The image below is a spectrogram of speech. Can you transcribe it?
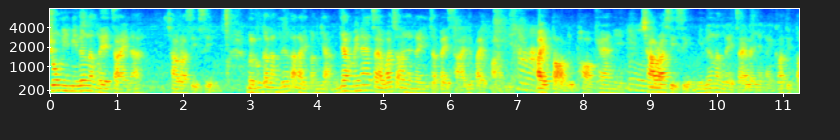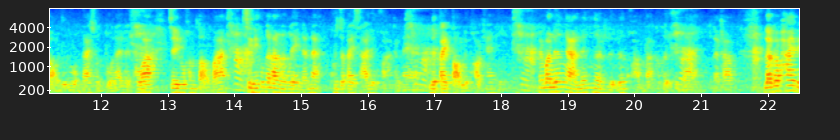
ช่วงนี้มีเรื่องลังเลใจนะ ชาวราศีสิงห์ เหมือนคุณกำลังเลือกอะไรบางอย่าง ยังไม่แน่ใจว่าจะเอายังไงดีจะไปซ้ายหรือไปขวาดี ค่ะไปต่อหรือพอแค่นี้ อืมชาวราศีสิงห์มีเรื่องลังเลใจอะไรยังไง ก็ติดต่อมาดูดวงได้ส่วนตัวได้เลย เพราะว่าจะได้รู้คำตอบว่า ค่ะสิ่งที่คุณกำลังลังเลนั้นน่ะคุณจะไปซ้ายหรือขวากันแน่ ค่ะ หรือไปต่อหรือพอแค่นี้ ค่ะ ไม่ว่าเรื่องงานเรื่องเงินหรือเรื่องความรักก็เกิดขึ้นได้นะครับ ค่ะแล้วก็ไพ่ใบ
